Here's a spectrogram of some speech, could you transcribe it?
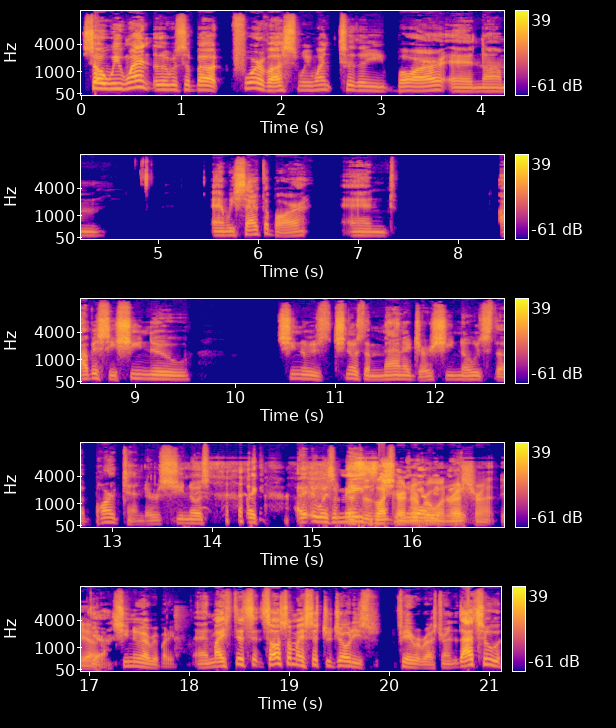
So we went. There was about four of us. We went to the bar and um, and we sat at the bar. And obviously, she knew. She knows. She knows the manager. She knows the bartenders. She knows. Like it was amazing. This is like She her number one restaurant. Yeah. Yeah, she knew everybody. And my it's, it's also my sister Jody's favorite restaurant. That's who.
